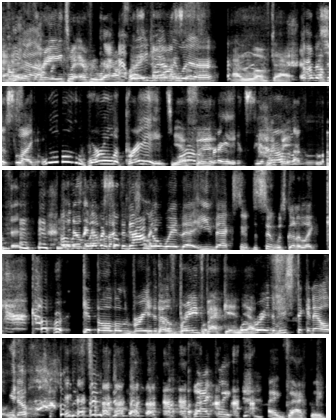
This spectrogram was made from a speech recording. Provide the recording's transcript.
and Oh, yeah. braids were everywhere. I was like, braids awesome. Oh, everywhere. I love that. I was just like, ooh, whirl of braids, Yes, whirl it. of braids. You know, it. I loved it. I You was know, and it was so there's prominent. no way that evac suit, the suit was gonna like cover, get all those braids, Get those braids back in. One Yeah, braid to be sticking out, you know. exactly, exactly.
